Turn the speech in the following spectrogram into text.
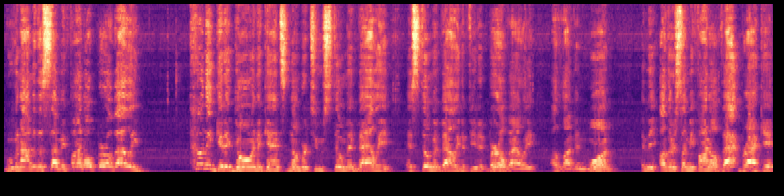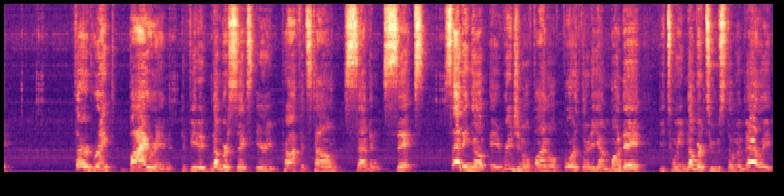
Moving on to the semifinal, Bureau Valley couldn't get it going against number 2 Stillman Valley as Stillman Valley defeated Bureau Valley 11-1. In the other semifinal of that bracket, Third ranked Byron defeated number 6 Erie Prophetstown 7 6, setting up a regional final 4:30 on Monday between number 2 Stillman Valley,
